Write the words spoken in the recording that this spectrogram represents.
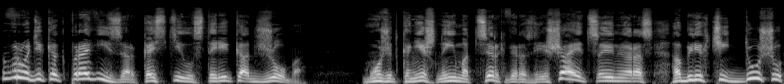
Вроде как провизор костил старика Джоба. Может, конечно, им от церкви разрешается иной раз облегчить душу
